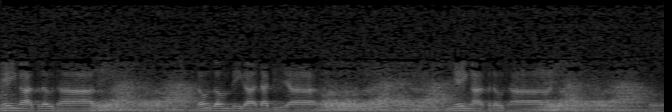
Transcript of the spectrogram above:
ငြိမ့်ငါသရုပ်ထလုံးစုံသိကတတ္တိယငြိမ့်ကသရုတ်ထာသို့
